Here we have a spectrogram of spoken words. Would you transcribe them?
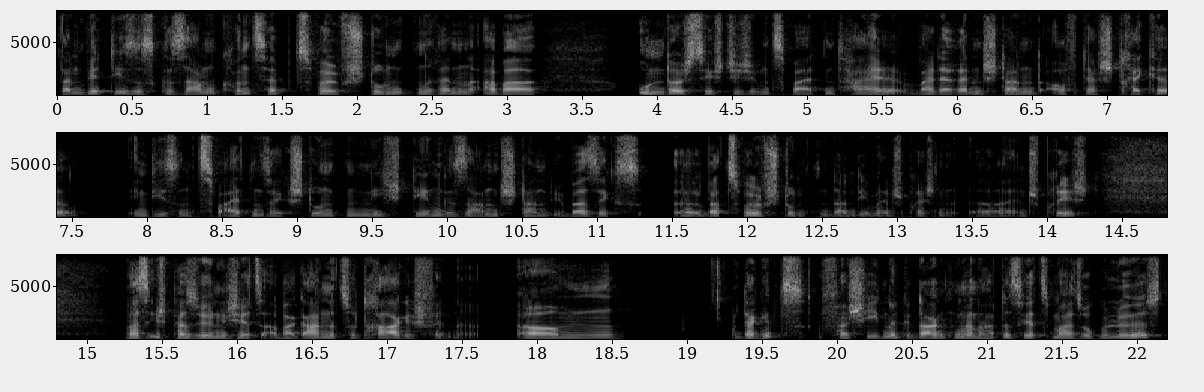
Dann wird dieses Gesamtkonzept 12-Stunden-Rennen aber undurchsichtig im zweiten Teil, weil der Rennstand auf der Strecke in diesen zweiten sechs Stunden nicht dem Gesamtstand über, sechs, äh, über zwölf Stunden dann dementsprechend äh, entspricht. Was ich persönlich jetzt aber gar nicht so tragisch finde. Ähm, da gibt es verschiedene Gedanken. Man hat es jetzt mal so gelöst.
